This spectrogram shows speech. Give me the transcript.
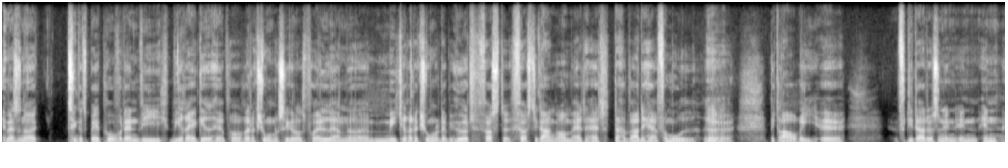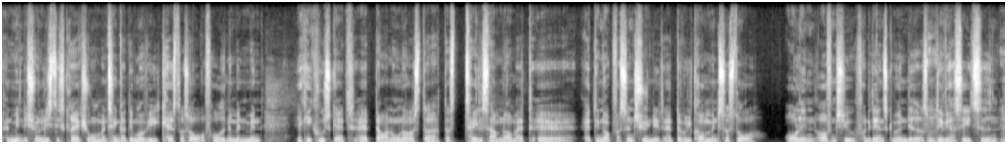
Jamen altså, når jeg tænker tilbage på, hvordan vi, vi reagerede her på redaktionen, og sikkert også på alle andre medieredaktioner, da vi hørte første, første gang om, at, at der var det her formodet mm. øh, bedrageri. Øh, fordi der er det jo sådan en, en, en almindelig journalistisk reaktion, man tænker, det må vi kaste os over det, men, men jeg kan ikke huske, at, at der var nogen af os, der, der talte sammen om, at, øh, at det nok var sandsynligt, at der ville komme en så stor all-in offensiv fra de danske myndigheder, som mm. det vi har set siden. Mm.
